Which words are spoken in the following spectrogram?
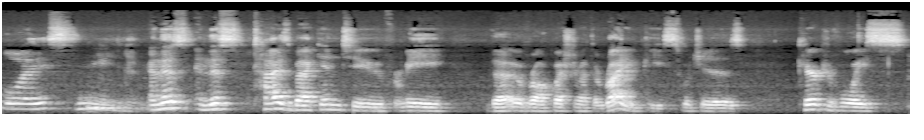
voice. And this and this ties back into for me the overall question about the writing piece, which is character voice,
